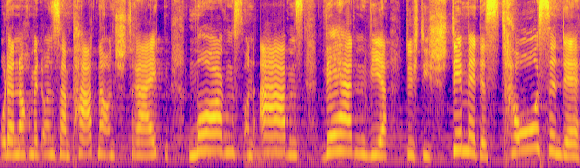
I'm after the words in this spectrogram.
oder noch mit unserem Partner uns streiten, morgens und abends werden wir durch die Stimme des Tausende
